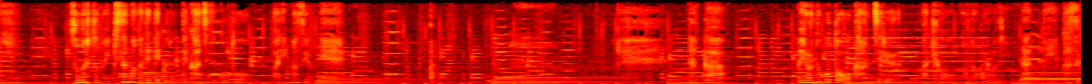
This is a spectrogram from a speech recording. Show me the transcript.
にその人の生き様が出てくるって感じることありますよね。うんなんかいろんなことを感じる、まあ、今日この頃になっています。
